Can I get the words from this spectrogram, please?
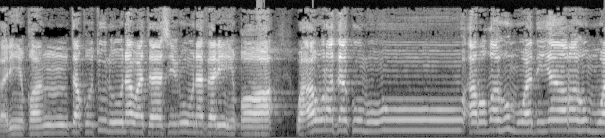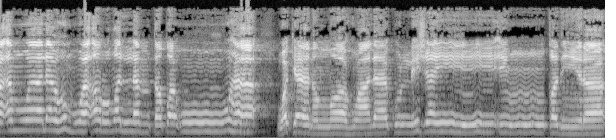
فريقا تقتلون وتاسرون فريقا وأورثكم أرضهم وديارهم وأموالهم وأرضا لم تطئوها وكان الله على كل شيء قديرا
